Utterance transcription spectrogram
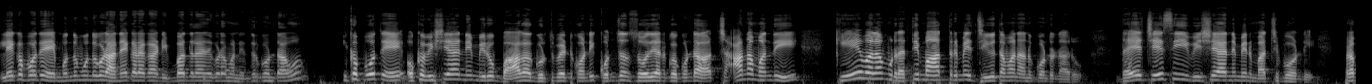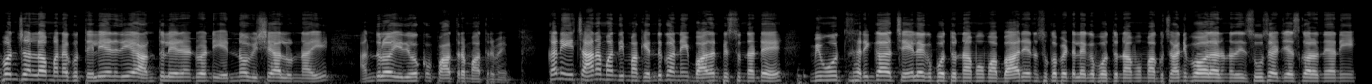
లేకపోతే ముందు ముందు కూడా అనేక రకాల ఇబ్బందులు అనేది కూడా మనం ఎదుర్కొంటాము. ఇకపోతే ఒక విషయాన్ని మీరు బాగా గుర్తుపెట్టుకోండి. కొంచెం సోది అనుకోకుండా చాలామంది కేవలం రతి మాత్రమే జీవితం అని అనుకుంటున్నారు. దయచేసి ఈ విషయాన్ని మీరు మర్చిపోండి. ప్రపంచంలో మనకు తెలియనిది అంతులేనటువంటి ఎన్నో విషయాలు ఉన్నాయి. అందులో ఇది ఒక పాత్ర మాత్రమే. కానీ చాలామంది మాకు ఎందుకని బాధ అనిపిస్తుందంటే మేము సరిగ్గా చేయలేకపోతున్నాము మా భార్యను సుఖపెట్టలేకపోతున్నాము మాకు చనిపోవాలని ఉన్నది సూసైడ్ చేసుకోవాలని అని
